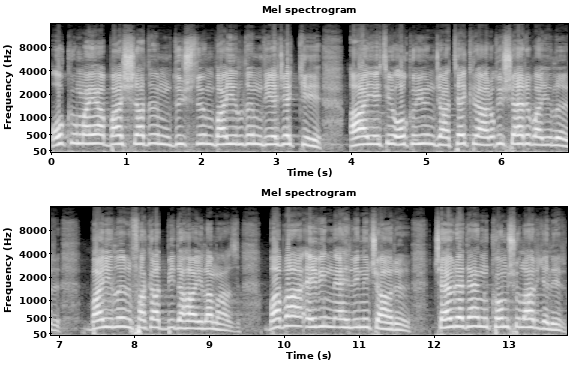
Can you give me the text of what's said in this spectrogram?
okumaya başladım, düştüm, bayıldım diyecek ki ayeti okuyunca tekrar düşer bayılır. Bayılır fakat bir daha ayılamaz. Baba evin ehlini çağırır. Çevreden komşular gelir.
